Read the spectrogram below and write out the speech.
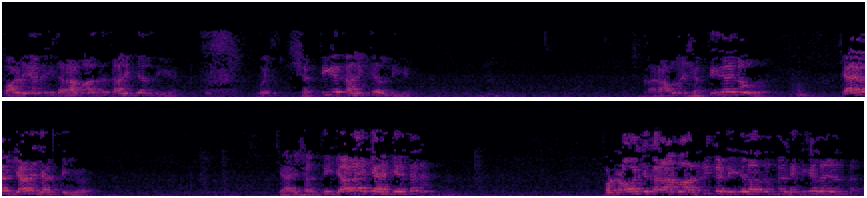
ਪਾਣੀ ਦੀ ਕਰਾਮਾਤ ਤਾਂ ਹੀ ਚੱਲਦੀ ਹੈ। ਉਹ ਸ਼ਕਤੀ ਹੈ ਤਾਂ ਹੀ ਚੱਲਦੀ ਹੈ। ਕਰਾਮਾਤ ਸ਼ਕਤੀ ਦਾ ਹੀ ਨਾਮ ਚਾਹੇ ਉਹ ਜੜ ਸ਼ਕਤੀ ਹੋਵੇ। ਚਾਹੇ ਸ਼ਕਤੀ ਜੜ ਹੈ, ਚਾਹੇ ਚੇਤਨ। ਪੈਟਰੋਲ ਚ ਕਰਾਮਾਤ ਨਹੀਂ, ਗੱਡੀ ਚਲਾ ਦਿੰਦਾ, ਖਿੱਚ ਕੇ ਲੈ ਜਾਂਦਾ।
